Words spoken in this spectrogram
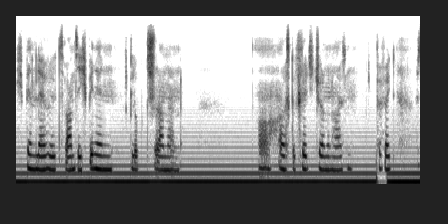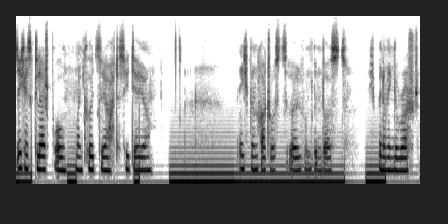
Ich bin Level 20. Ich bin in Club German. Oh, aber es gibt die German heißen. Perfekt. Also ich heiße Clash Bro. Mein Kürzel, ja, das seht ihr ja. Ich bin Ratos 12 und bin lost. Ich bin ein wenig gerusht.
